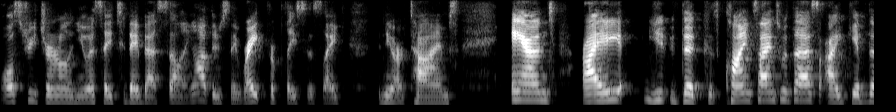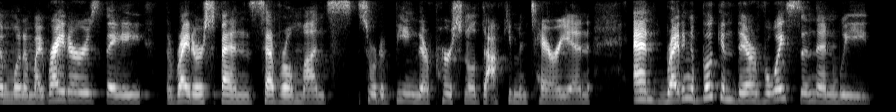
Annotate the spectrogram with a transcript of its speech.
wall street journal and usa today best-selling authors. They write for places like the new york times. And i you, the client signs with us. I give them one of my writers. They the writer spends several months sort of being their personal documentarian and writing a book in their voice. And then we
